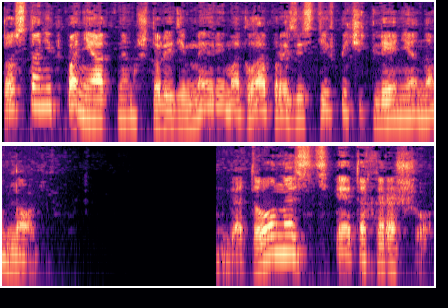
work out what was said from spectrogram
то станет понятным, что леди Мэри могла произвести впечатление на многих. Готовность – это хорошо.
